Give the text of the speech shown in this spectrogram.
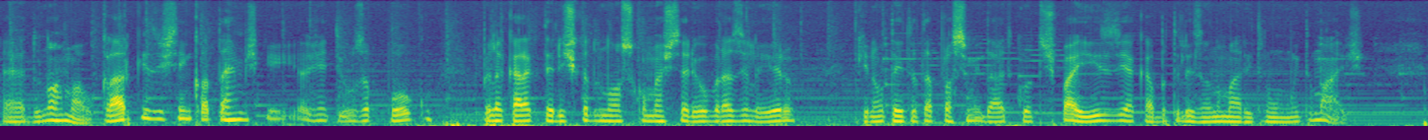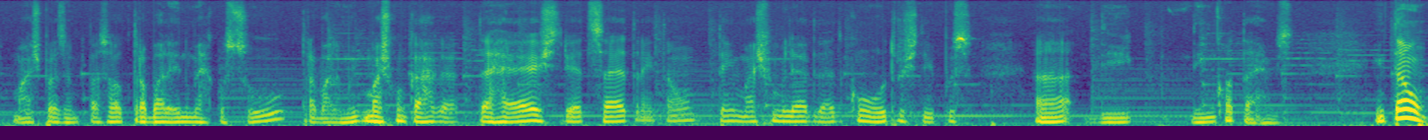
é, do normal. Claro que existem incoterms que a gente usa pouco pela característica do nosso comércio exterior brasileiro, que não tem tanta proximidade com outros países e acaba utilizando o marítimo muito mais. Mas, por exemplo, o pessoal que trabalha aí no Mercosul trabalha muito mais com carga terrestre, etc. Então tem mais familiaridade com outros tipos uh, de, de incoterms. Então,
